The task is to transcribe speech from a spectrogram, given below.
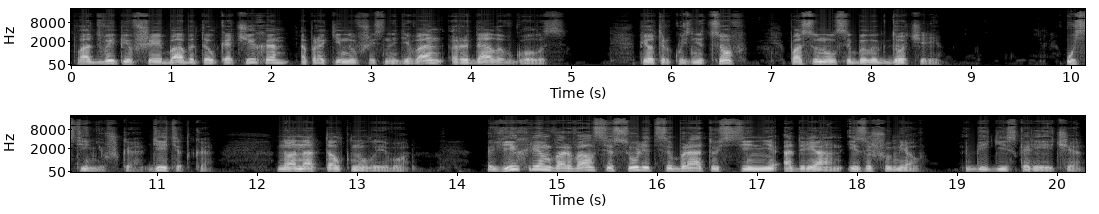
Подвыпившая баба-толкачиха, опрокинувшись на диван, рыдала в голос. Петр Кузнецов посунулся было к дочери. Устинюшка, дитятка. Но она оттолкнула его. Вихрем ворвался с улицы брат Устиньи, Адриан, и зашумел. Беги скорее, че.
